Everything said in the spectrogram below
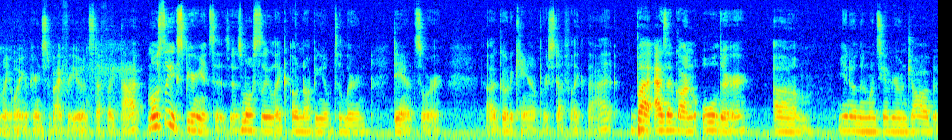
might want your parents to buy for you and stuff like that. Mostly experiences. It was mostly like, oh, not being able to learn dance or uh, go to camp or stuff like that. But as I've gotten older, um, you know, then once you have your own job,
